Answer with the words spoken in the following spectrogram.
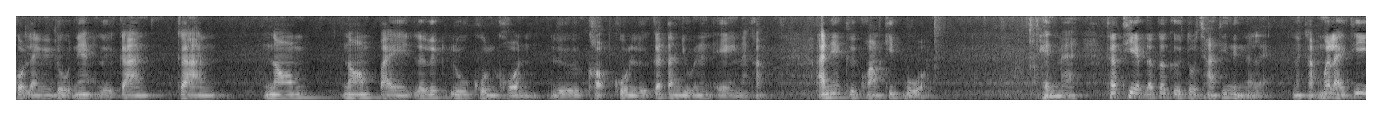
กฎแรงดึงดูดเนี่ยหรือการการน้อมน้อมไประลึกรู้คุณคน หรือขอบคุณหรือกตัญญูนั่นเองนะครับ อันนี้คือความคิดบวก เห็นไหมถ้าเทียบแล้วก็คือตัวฌานที่หนึ่งนั่นแหละนะครับ เมื่อไหร่ที่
